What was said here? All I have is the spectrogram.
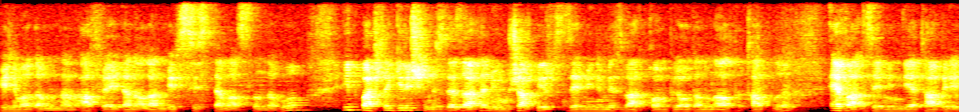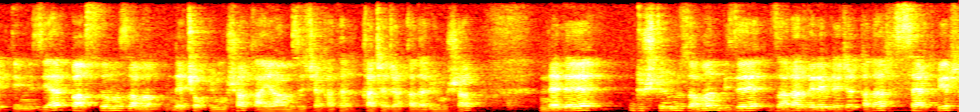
bilim adamından, Afrey'den alan bir sistem aslında bu. İlk başta girişimizde zaten yumuşak bir zeminimiz var. Komple odanın altı katlı. Eva zemin diye tabir ettiğimiz yer. Bastığımız zaman ne çok yumuşak, ayağımız içe kadar, kaçacak kadar yumuşak. Ne de düştüğümüz zaman bize zarar verebilecek kadar sert bir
